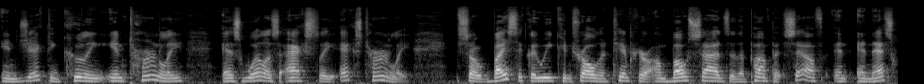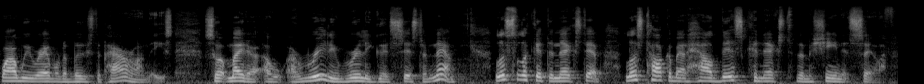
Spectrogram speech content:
injecting cooling internally as well as actually externally. So basically we control the temperature on both sides of the pump itself and, and that's why we were able to boost the power on these. So it made a, a, a really, really good system. Now, let's look at the next step. Let's talk about how this connects to the machine itself.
